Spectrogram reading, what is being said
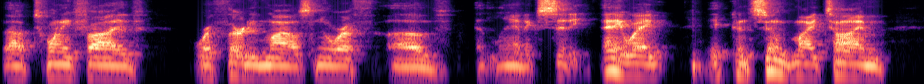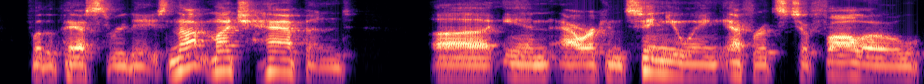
about 25 or 30 miles north of Atlantic City. Anyway, it consumed my time for the past three days. Not much happened uh, in our continuing efforts to follow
